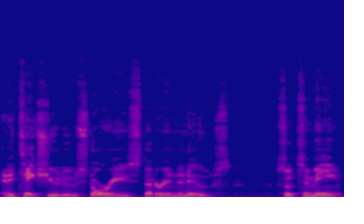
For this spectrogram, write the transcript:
and it takes you to stories that are in the news. So to me,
